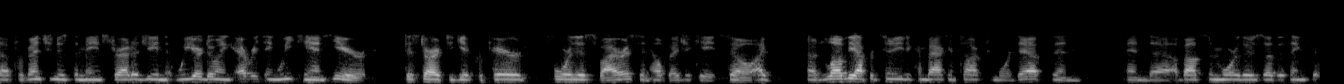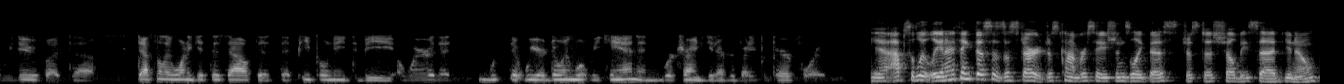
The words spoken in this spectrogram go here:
uh, prevention is the main strategy and that we are doing everything we can here to start to get prepared for this virus and help educate. So I, I'd love the opportunity to come back and talk to more depth and and uh, about some more of those other things that we do. But uh, definitely want to get this out that that people need to be aware that that we are doing what we can and we're trying to get everybody prepared for it. Yeah, absolutely. And I think this is a start, just conversations like this, just as Shelby said, you know,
